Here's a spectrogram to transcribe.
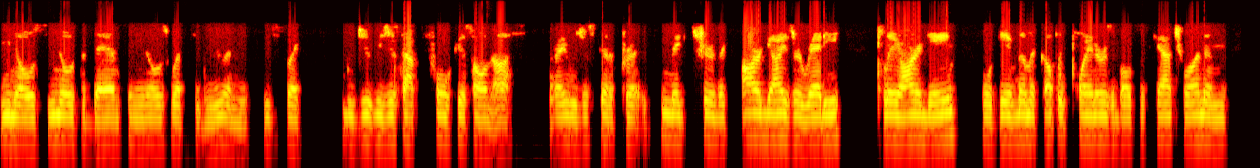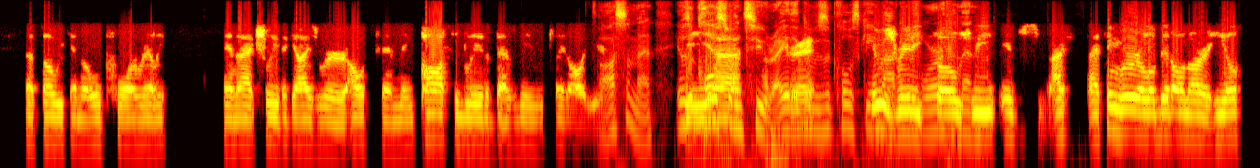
he knows he knows the dance and he knows what to do, and he's just like we just we just have to focus on us, right? We just gotta pr- make sure that our guys are ready, play our game. We'll give them a couple pointers about Saskatchewan, and that's all we can hope for, really. And actually, the guys were outstanding, possibly the best game we played all year. Awesome, man. It was a close Yeah. one too, right? Like it was a close game. It was really close. then- We it's I I think we were a little bit on our heels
